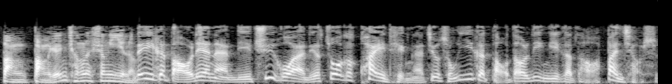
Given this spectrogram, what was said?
绑绑人成了生意了嘛。那个岛链呢，你去过啊？你要坐个快艇啊，就从一个岛到另一个岛啊半小时，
